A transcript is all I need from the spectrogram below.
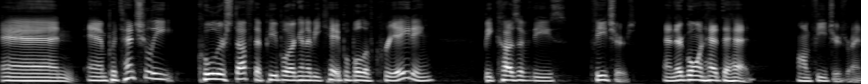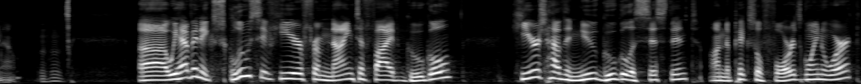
and and potentially cooler stuff that people are going to be capable of creating because of these features. And they're going head to head on features right now. Uh, we have an exclusive here from 9 to 5 Google. Here's how the new Google Assistant on the Pixel 4 is going to work.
